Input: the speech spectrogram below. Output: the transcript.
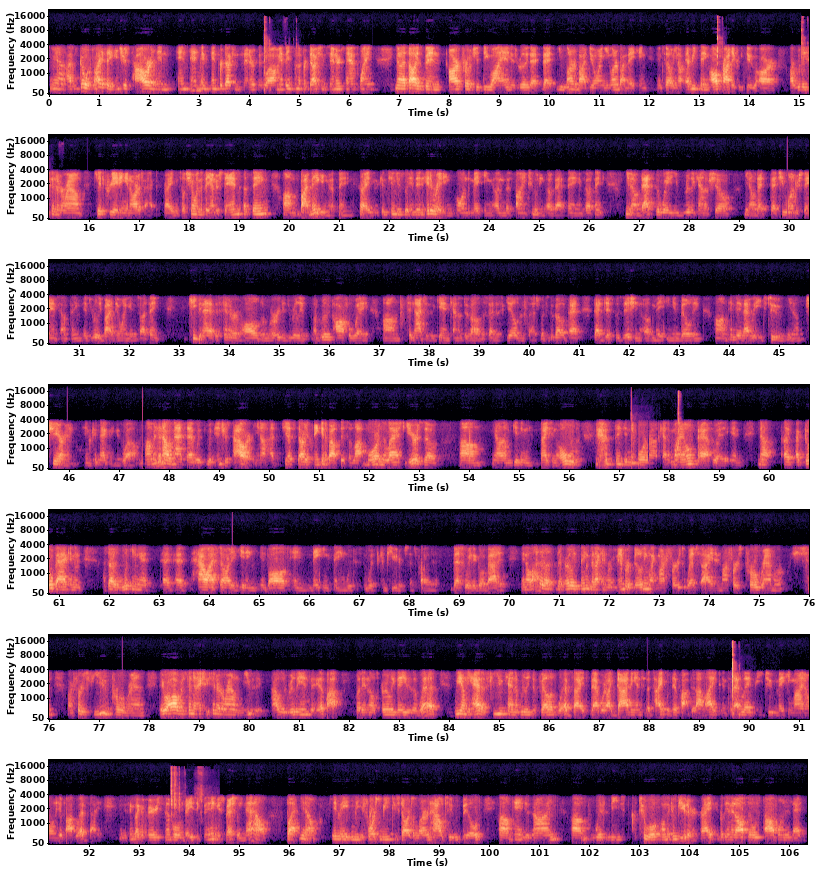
Yeah, I would go with probably say interest power and and and, production centers as well. I mean, I think from the production centered standpoint, you know, that's always been our approach at DYN is really that that you learn by doing, you learn by making, and so you know everything, all projects we do are are really centered around kids creating an artifact right? And so showing that they understand a thing um, by making a thing, right? And continuously, and then iterating on the making, on the fine tuning of that thing. And so I think, you know, that's the way you really kind of show, you know, that that you understand something. It's really by doing it. And so I think keeping that at the center of all of the work is really a really powerful way um, to not just again kind of develop a set of skills and such, but to develop that that disposition of making and building, um, and then that leads to you know sharing and connecting as well. Um, and then I would match that with, with interest power. You know, I just started thinking about this a lot more in the last year or so. Um, you know, I'm getting nice and old, thinking more around kind of my own pathway. And you know, I, I go back and I started looking at, at, at how I started getting involved in making things with with computers. That's probably the best way to go about it. And a lot of the, the early things that I can remember building, like my first website and my first program or my first few programs, they were all centered, actually centered around music. I was really into hip hop, but in those early days of the web, we only had a few kind of really developed websites that were like diving into the type of hip hop that I liked, and so that led me to making my own hip hop website. It seems like a very simple and basic thing, especially now, but you know, it made me, it forced me to start to learn how to build um, and design um, with these tools on the computer, right? But then it also was powerful in that,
